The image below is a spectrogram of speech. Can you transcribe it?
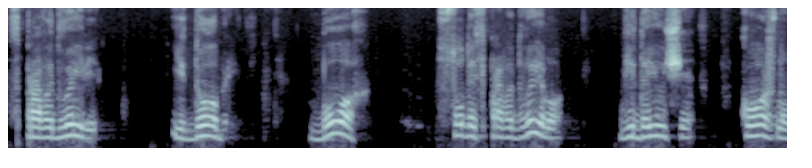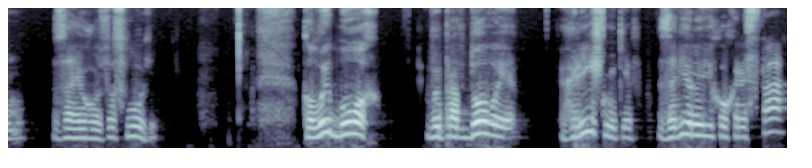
справедливі і добрі. Бог судить справедливо, віддаючи кожному за його заслуги. Коли Бог виправдовує грішників за вірою їх у Христа,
